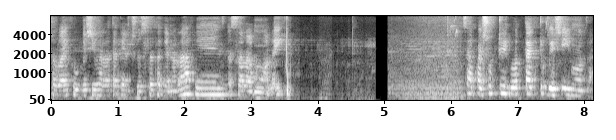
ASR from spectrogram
সবাই খুব বেশি ভালো থাকেন, সুস্থ থাকেন। আল্লাহ হাফেজ। আসসালামু আলাইকুম। চাপা শুকটির ভর্তা একটু বেশি মজা।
